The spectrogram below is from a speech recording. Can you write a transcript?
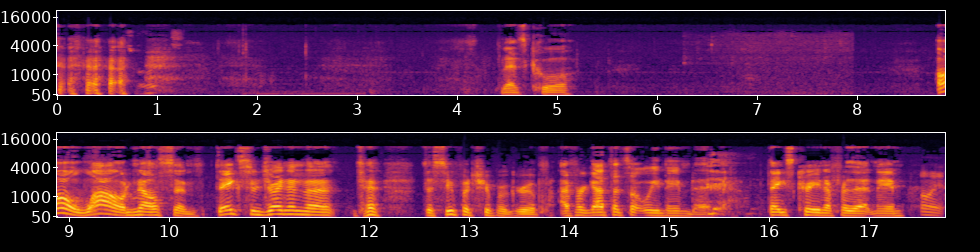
That's all right. That's cool. Oh wow, Nelson! Thanks for joining the the, Super Trooper group. I forgot that's what we named it. Thanks, Karina, for that name. Oh, wait.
